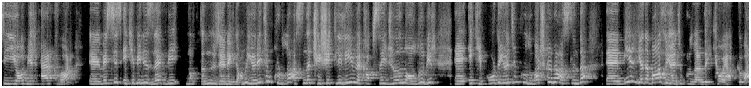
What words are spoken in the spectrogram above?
CEO, bir ERK var e, ve siz ekibinizle bir noktanın üzerine gidiyor. Ama yönetim kurulu aslında çeşitliliğin ve kapsayıcılığın olduğu bir e, ekip. Orada yönetim kurulu başkanı aslında e, bir ya da bazı yönetim kurullarında iki oy hakkı var.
